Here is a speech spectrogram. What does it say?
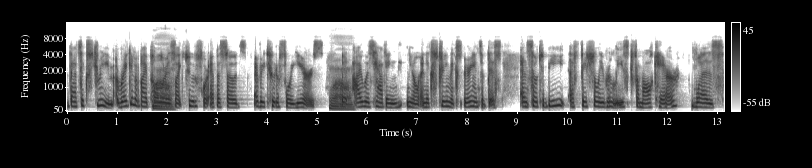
That's extreme. A regular bipolar Wow. is like two to four episodes every two to four years. Wow. But I was having, you know, an extreme experience of this. And so to be officially released from all care was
